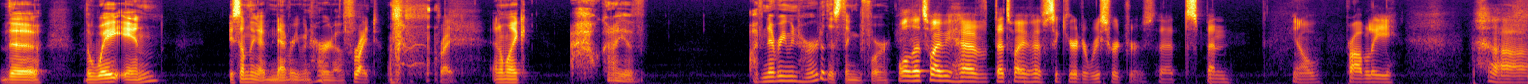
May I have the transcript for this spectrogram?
the the way in is something I've never even heard of. right right And I'm like, how could I have? I've never even heard of this thing before. Well, that's why we have that's why we have security researchers that spend, you know, probably uh,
